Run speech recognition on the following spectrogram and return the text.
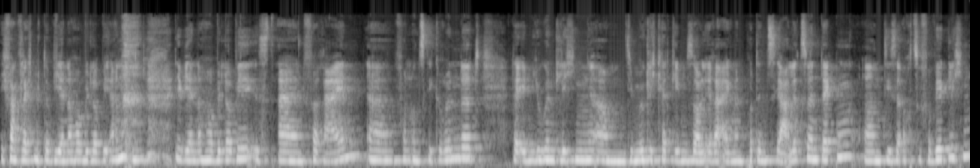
Ich fange vielleicht mit der Vienna Hobby Lobby an. Die Vienna Hobby Lobby ist ein Verein äh, von uns gegründet, der eben Jugendlichen ähm, die Möglichkeit geben soll, ihre eigenen Potenziale zu entdecken und diese auch zu verwirklichen.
